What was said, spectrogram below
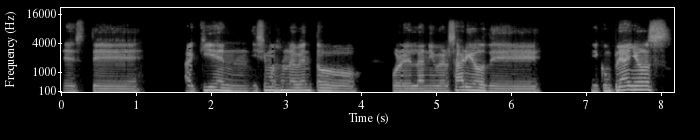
este, aquí en, hicimos un evento por el aniversario de mi cumpleaños.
